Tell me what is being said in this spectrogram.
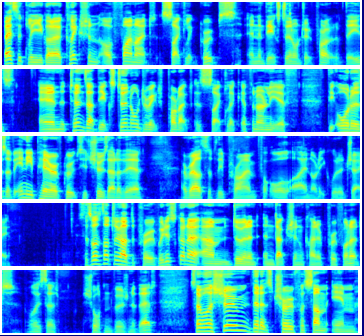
basically you've got a collection of finite cyclic groups and then the external direct product of these, and it turns out the external direct product is cyclic if and only if the orders of any pair of groups you choose out of there are relatively prime for all i not equal to j. So this one's not too hard to prove. We're just going to um, do an induction kind of proof on it, or at least a shortened version of that. So we'll assume that it's true for some m.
